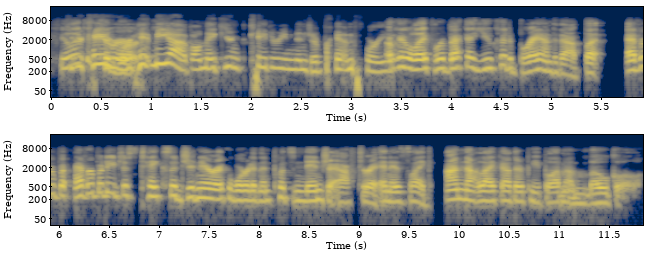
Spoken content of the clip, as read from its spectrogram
I feel Your like caterer, hit me up. I'll make your catering ninja brand for you. Okay, well, like Rebecca, you could brand that, but everybody everybody just takes a generic word and then puts ninja after it and is like, I'm not like other people. I'm a mogul.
